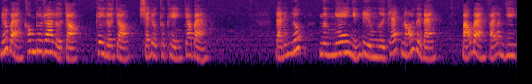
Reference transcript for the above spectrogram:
nếu bạn không đưa ra lựa chọn, thì lựa chọn sẽ được thực hiện cho bạn. Đã đến lúc ngừng nghe những điều người khác nói về bạn, bảo bạn phải làm gì,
